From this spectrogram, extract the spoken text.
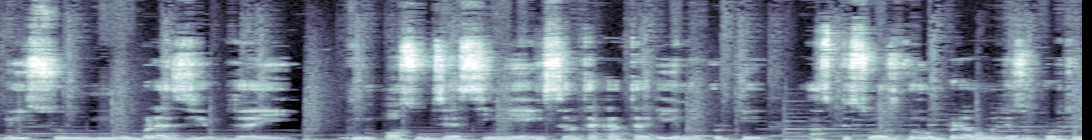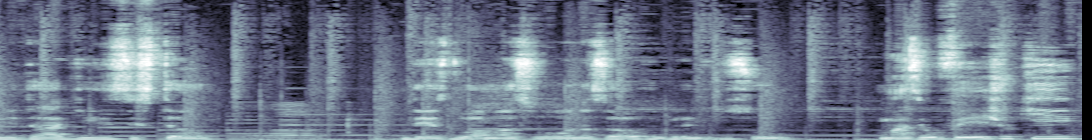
Isso no Brasil, daí não posso dizer assim em Santa Catarina porque as pessoas vão para onde as oportunidades estão, uhum. desde o Amazonas ao Rio Grande do Sul. Mas eu vejo que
